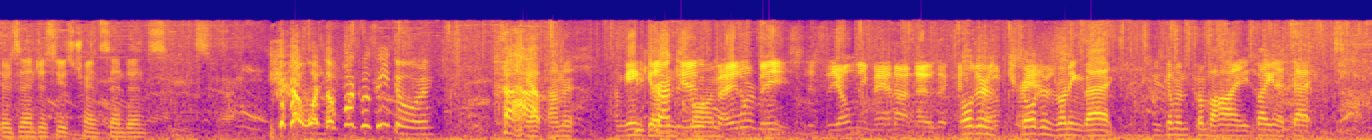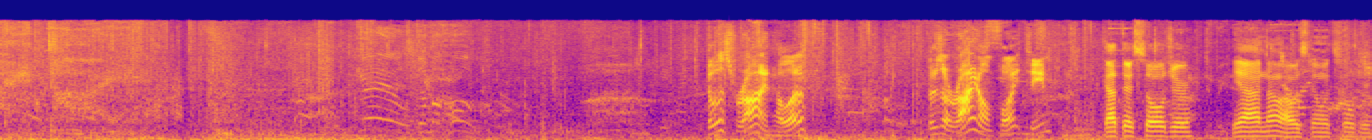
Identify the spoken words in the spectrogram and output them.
There's Zen just used Transcendence. what the fuck was he doing? yep. I'm it. I'm getting He killed tried in to spawn. Beast is the only man I know that can Soldiers, soldiers running back. He's coming from behind. He's probably gonna attack. Kill this Rein. Hello? There's a Rhino on point, team. Got their soldier. Yeah, I know. I was doing with soldier.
